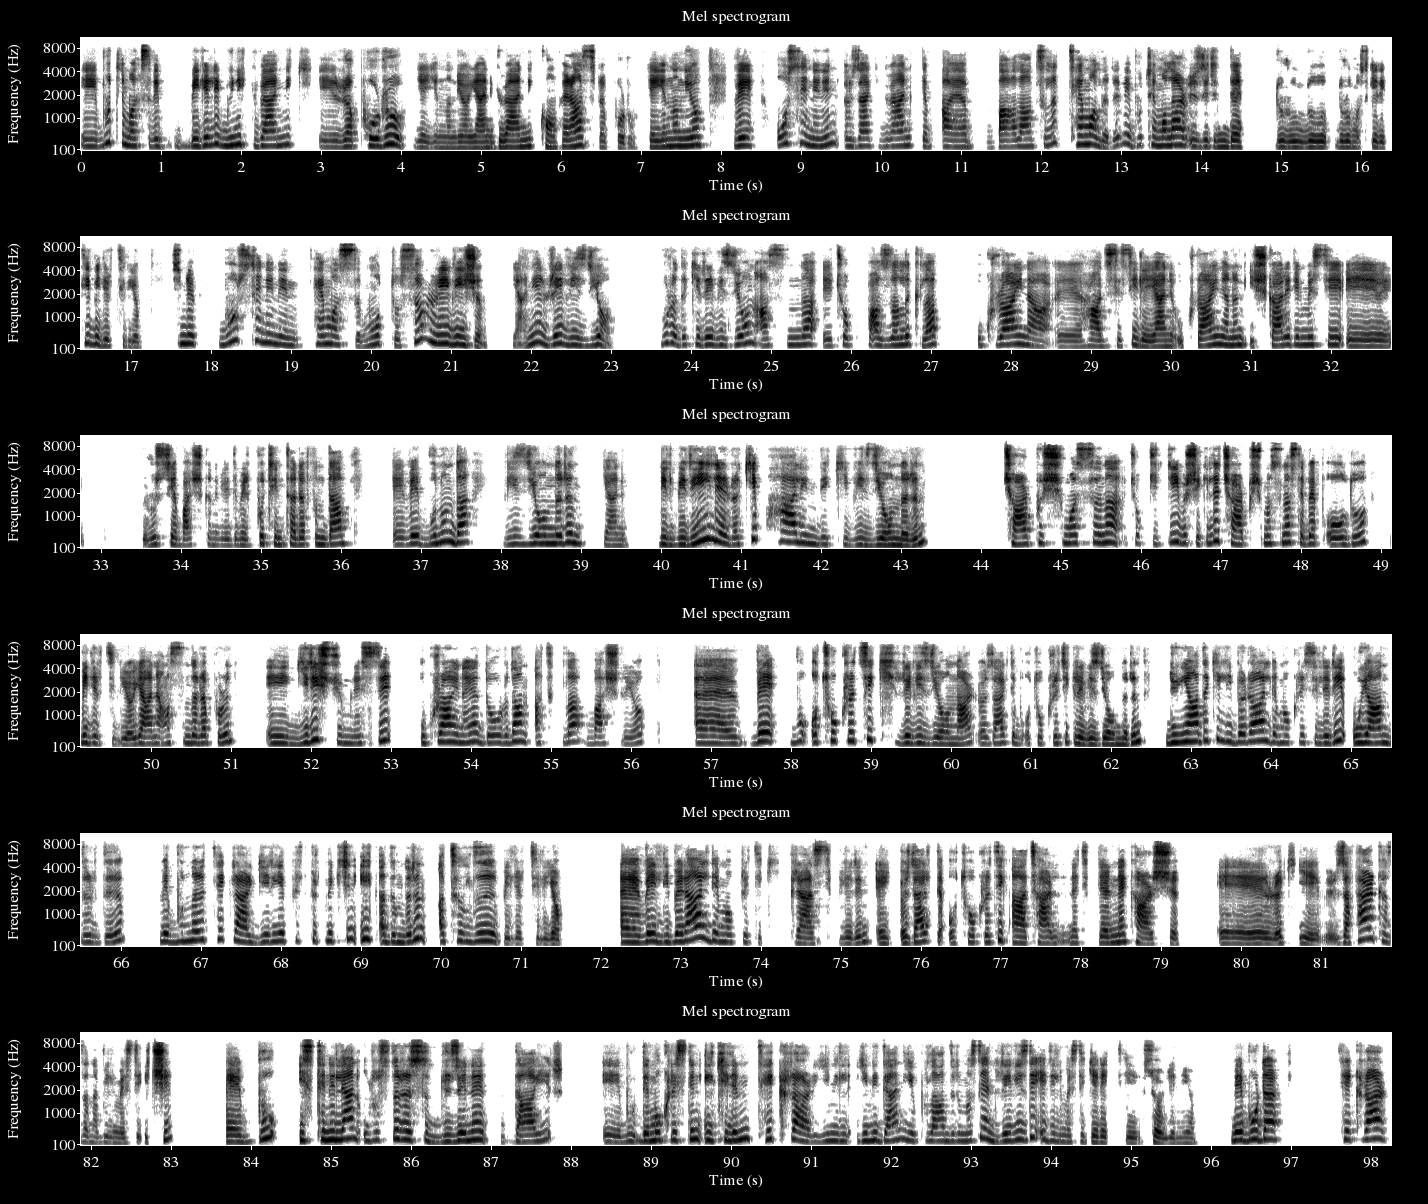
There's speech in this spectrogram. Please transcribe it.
e, bu teması ve belirli Münih Güvenlik e, raporu yayınlanıyor. Yani güvenlik konferans raporu yayınlanıyor ve o senenin özellikle güvenlikle e, bağlantılı temaları ve bu temalar üzerinde durulduğu, durulması gerektiği belirtiliyor. Şimdi bu senenin teması, mottosu revision yani revizyon. Buradaki revizyon aslında e, çok fazlalıkla Ukrayna e, hadisesiyle yani Ukrayna'nın işgal edilmesi e, Rusya Başkanı Vladimir Putin tarafından e, ve bunun da vizyonların yani birbiriyle rakip halindeki vizyonların çarpışmasına çok ciddi bir şekilde çarpışmasına sebep olduğu belirtiliyor. Yani aslında raporun e, giriş cümlesi Ukrayna'ya doğrudan atıkla başlıyor. Ee, ve bu otokratik revizyonlar, özellikle bu otokratik revizyonların dünyadaki liberal demokrasileri uyandırdığı ve bunları tekrar geriye püskürtmek için ilk adımların atıldığı belirtiliyor. Ee, ve liberal demokratik prensiplerin e, özellikle otokratik alternatiflerine karşı e, e, zafer kazanabilmesi için e, bu istenilen uluslararası düzene dair e, bu demokrasinin ilkelerinin tekrar yeni, yeniden yapılandırılması yani revize edilmesi gerektiği söyleniyor. Ve burada tekrar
